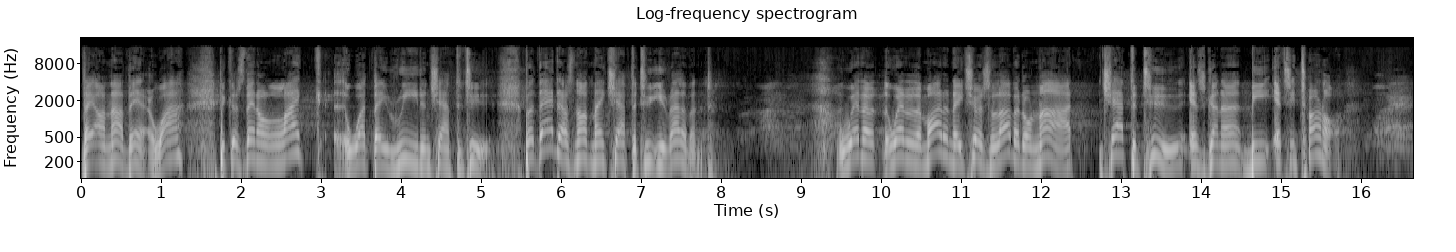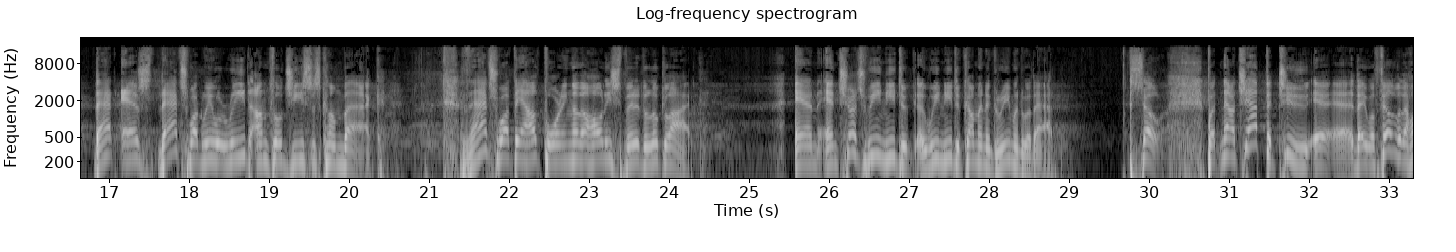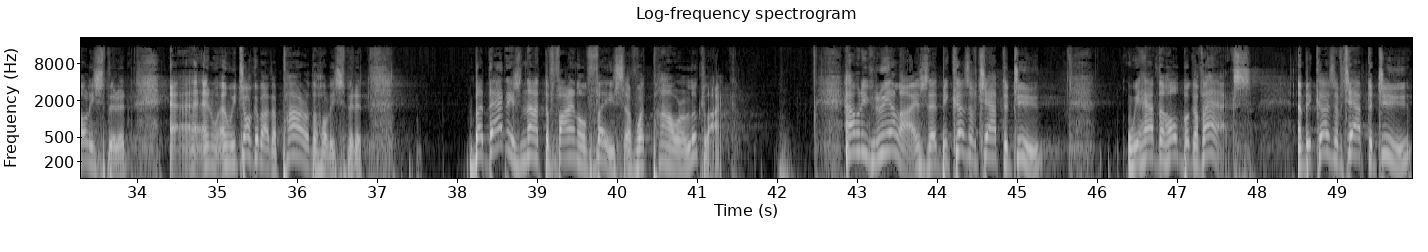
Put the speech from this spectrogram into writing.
They are not there. Why? Because they don't like uh, what they read in chapter 2. But that does not make chapter 2 irrelevant whether, whether the modern day church love it or not, chapter 2 is going to be, it's eternal. That is, that's what we will read until Jesus come back. That's what the outpouring of the Holy Spirit look like. And, and church, we need to, we need to come in agreement with that. So, but now chapter 2, uh, uh they were filled with the Holy Spirit, uh, and, and we talk about the power of the Holy Spirit. But that is not the final face of what power looked like. How many of you realize that because of chapter 2, we have the whole book of Acts? And because of chapter 2,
